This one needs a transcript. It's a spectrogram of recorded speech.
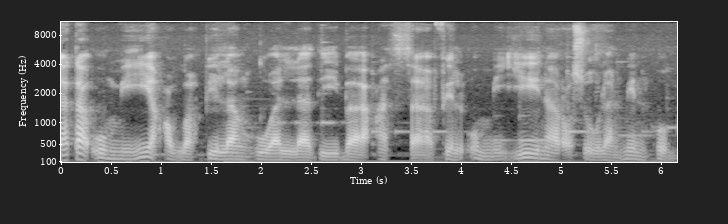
Kata Umi yang Allah bilang huwaladzi ba'atsa fil ummiyina rasulan minhum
